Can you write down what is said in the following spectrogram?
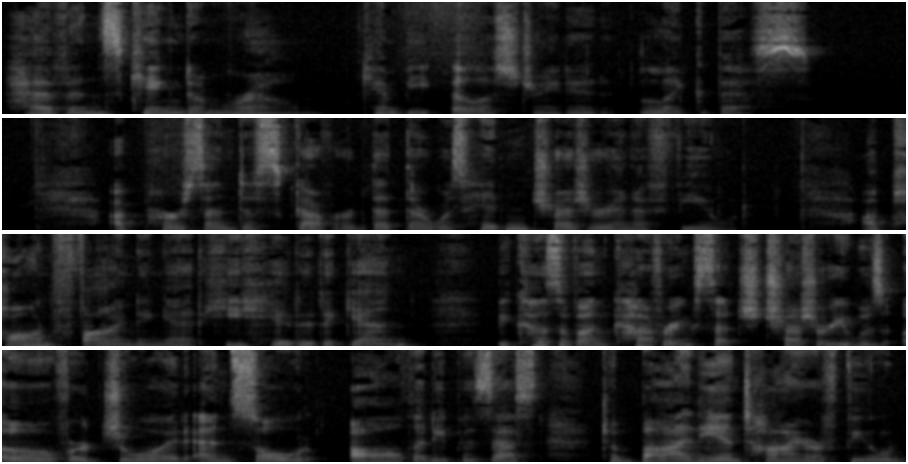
Heaven's kingdom realm can be illustrated like this A person discovered that there was hidden treasure in a field. Upon finding it, he hid it again. Because of uncovering such treasure, he was overjoyed and sold all that he possessed to buy the entire field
